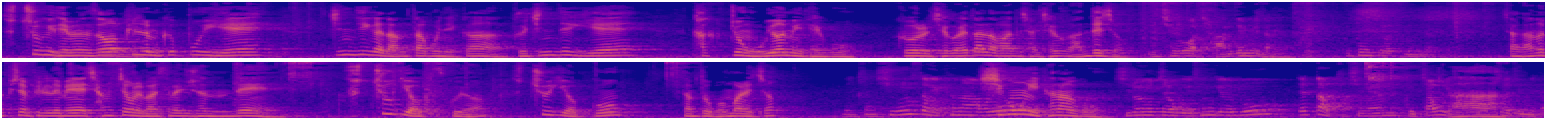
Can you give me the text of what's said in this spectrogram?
수축이 되면서 네. 필름 끝부위에 찐득이가 남다 보니까 그 찐득이에 각종 오염이 되고 그걸 제거해달라고 하는데 잘 제거가 안 되죠. 제거가 잘 안 됩니다. 고통스럽습니다. 자, 나노피션 필름의 장점을 말씀해 주셨는데 수축이 없고요. 수축이 없고 그다음 또 뭔 말했죠? 네, 일단 시공성이 편하고 시공이 편하고 지렁이 자국이 생겨도 뗐다 붙이면 그 자국이 아, 없어집니다.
